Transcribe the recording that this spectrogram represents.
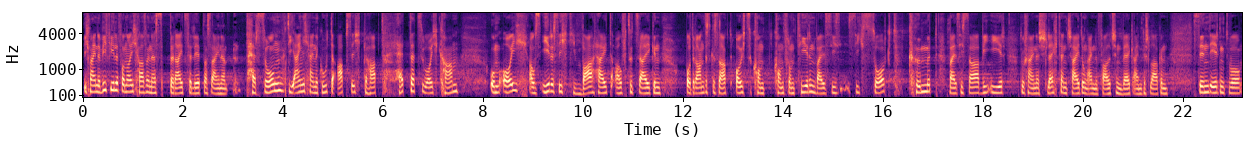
Ich meine, wie viele von euch haben es bereits erlebt, dass eine Person, die eigentlich eine gute Absicht gehabt hätte, zu euch kam, um euch aus ihrer Sicht die Wahrheit aufzuzeigen oder anders gesagt, euch zu kon konfrontieren, weil sie sich sorgt, kümmert, weil sie sah, wie ihr durch eine schlechte Entscheidung einen falschen Weg eingeschlagen sind irgendwo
